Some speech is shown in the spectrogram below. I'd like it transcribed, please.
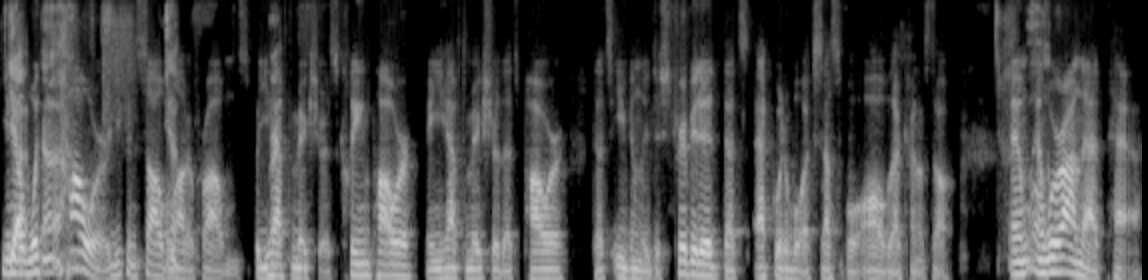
you yeah. know, with power, you can solve yeah. a lot of problems, but you right. have to make sure it's clean power, and you have to make sure that's power that's evenly distributed, that's equitable, accessible, all of that kind of stuff. And, well, and we're on that path.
